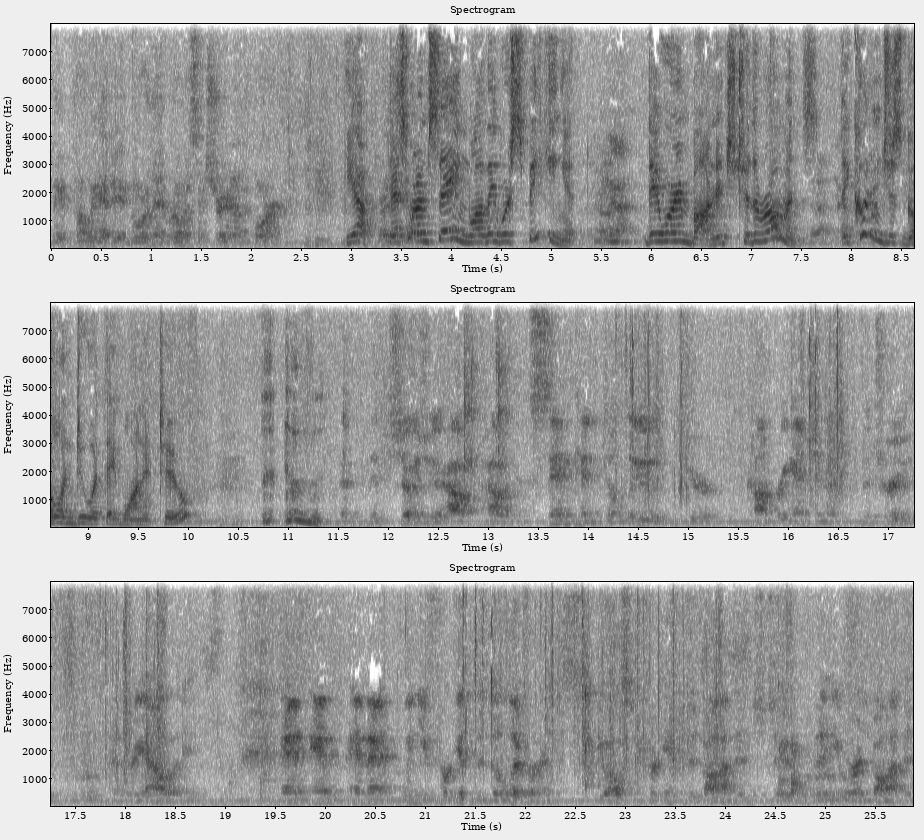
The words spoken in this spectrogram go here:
They probably had to ignore that Roman centurion on the corner. Yeah, that's what I'm saying while they were speaking it. Yeah. They were in bondage to the Romans. They couldn't just go and do what they wanted to. It, it shows you how, how sin can delude your comprehension of the truth and reality. And, and, and that when you forget the deliverance, you also forget the bondage too, that you were in bondage.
